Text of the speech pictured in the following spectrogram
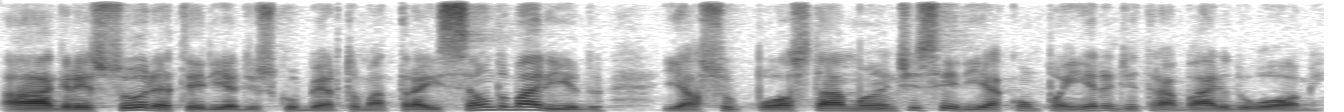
a agressora teria descoberto uma traição do marido e a suposta amante seria a companheira de trabalho do homem.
